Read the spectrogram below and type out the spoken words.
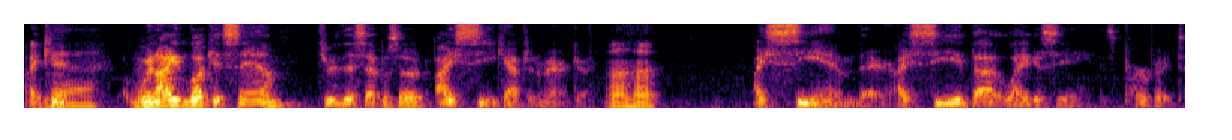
I can't. yeah When I look at Sam through this episode, I see Captain America. uh-huh I see him there. I see that legacy. It's perfect.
